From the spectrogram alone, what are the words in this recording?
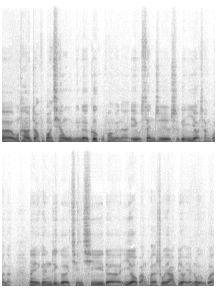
呃，我们看到涨幅榜前五名的个股方面呢，也有三只是跟医药相关的，那也跟这个前期的医药板块的受压比较严重有关。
